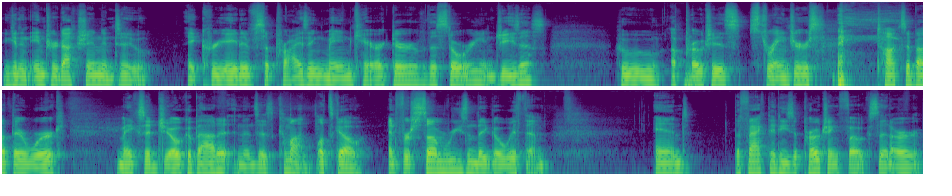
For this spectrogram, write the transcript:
You get an introduction into a creative, surprising main character of the story in Jesus who approaches strangers, talks about their work, makes a joke about it, and then says, Come on, let's go. And for some reason, they go with him. And the fact that he's approaching folks that are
